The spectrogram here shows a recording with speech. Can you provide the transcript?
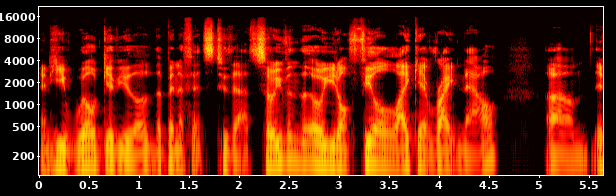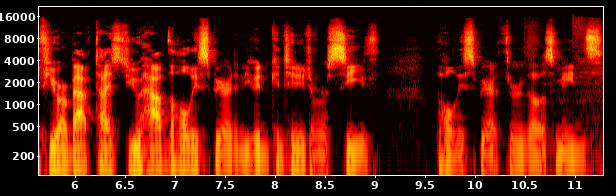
and He will give you the, the benefits to that. So even though you don't feel like it right now, um, if you are baptized, you have the Holy Spirit and you can continue to receive the Holy Spirit through those means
